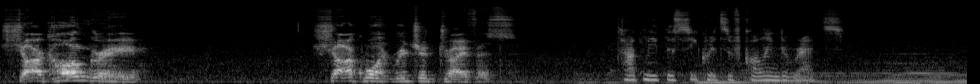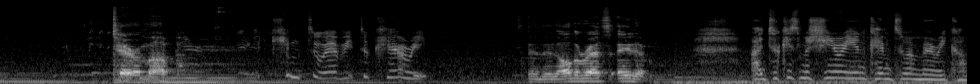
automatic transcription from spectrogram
Shark hungry. Shark want Richard Dreyfuss. Taught me the secrets of calling the rats. Tear him up. Him too heavy to carry. And then all the rats ate him. I took his machinery and came to America.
